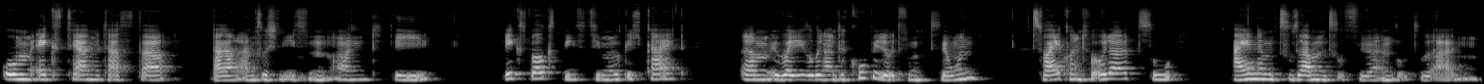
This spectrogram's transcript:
um externe Taster daran anzuschließen. Und die Xbox bietet die Möglichkeit, ähm, über die sogenannte Copilot-Funktion zwei Controller zu einem zusammenzuführen, sozusagen.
